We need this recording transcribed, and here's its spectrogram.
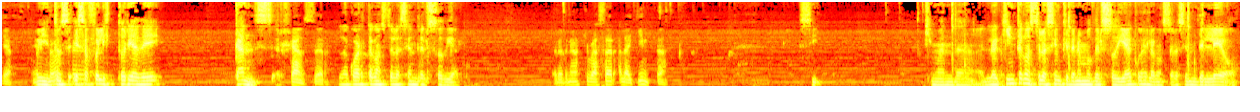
Ya. Oye, entonces esa fue la historia de Cáncer. Cáncer. La cuarta constelación del zodiaco. Ahora tenemos que pasar a la quinta. Sí. ¿Qué manda? La quinta constelación que tenemos del zodiaco es la constelación de Leo.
